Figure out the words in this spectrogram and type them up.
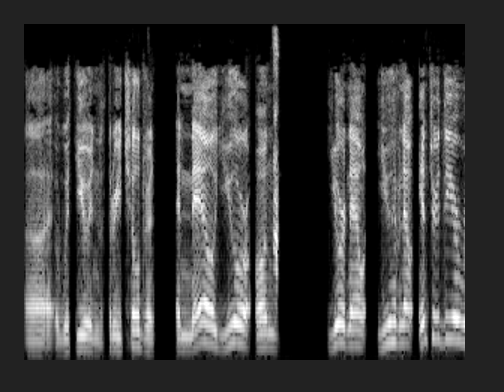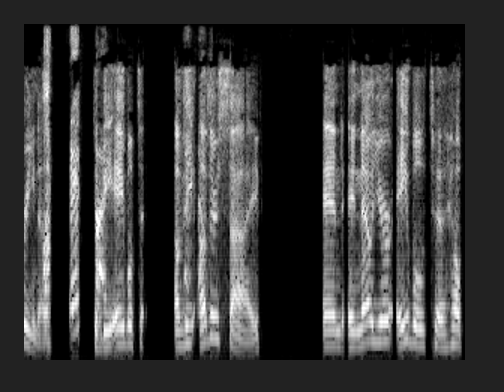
uh, with you and the three children. And now you are on. You're now you have now entered the arena to be able to of the other side and and now you're able to help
